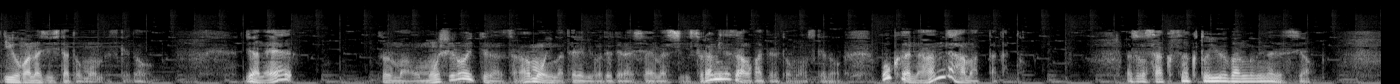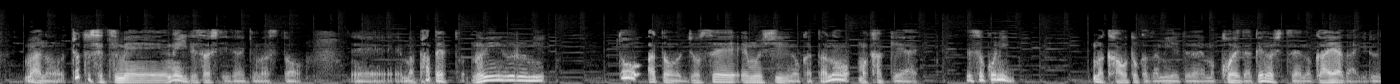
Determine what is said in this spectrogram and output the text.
ていうお話したと思うんですけど。じゃあね、そのまあ面白いっていうのは、それはもう今テレビも出てらっしゃいますし、それは皆さん分かってると思うんですけど、僕がなんでハマったかと。そのサクサクという番組がですよ。まあ、あの、ちょっと説明ね、入れさせていただきますと、えー、まあ、パペット、ぬいぐるみと、あと女性 MC の方の、まあ、掛け合い。で、そこに、まあ、顔とかが見えてない、まあ、声だけの出演のガヤがいるっ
